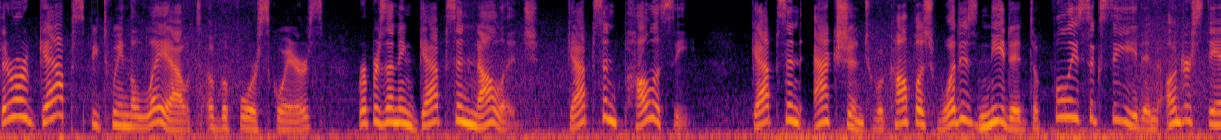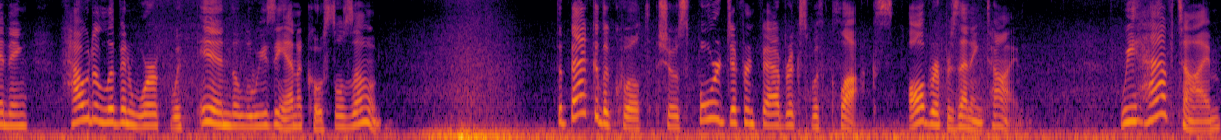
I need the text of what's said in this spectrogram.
There are gaps between the layout of the four squares, representing gaps in knowledge, gaps in policy, gaps in action to accomplish what is needed to fully succeed in understanding how to live and work within the Louisiana coastal zone. The back of the quilt shows four different fabrics with clocks, all representing time. We have time,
